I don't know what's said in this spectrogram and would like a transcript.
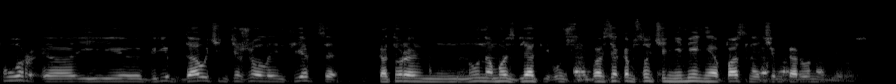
пор. Э, и грипп, да, очень тяжелая инфекция, которая, ну, на мой взгляд, уж, во всяком случае, не менее опасная, чем коронавирус.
